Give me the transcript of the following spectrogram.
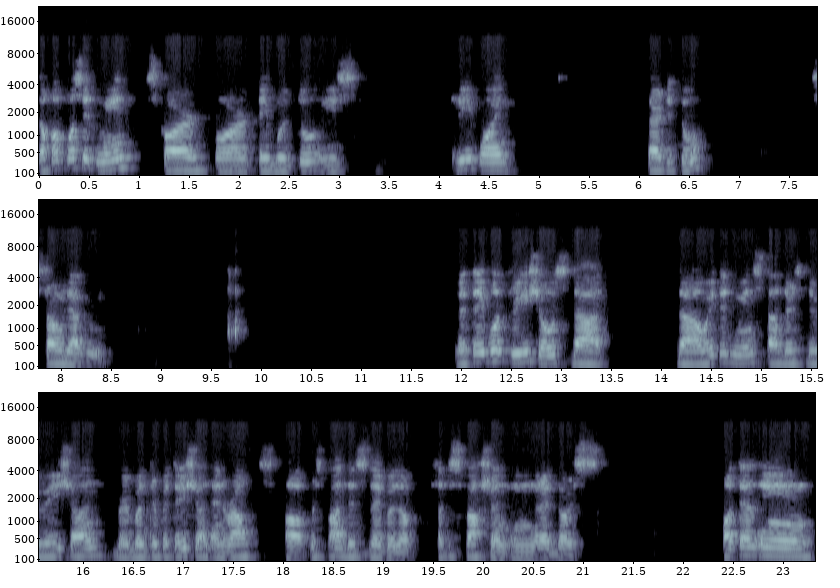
The composite mean score for table 2 is 3.32, strongly agree. The table 3 shows that the weighted mean standards deviation, verbal interpretation, and ranks of respondents' level of satisfaction in RedDoorz. Hotel in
